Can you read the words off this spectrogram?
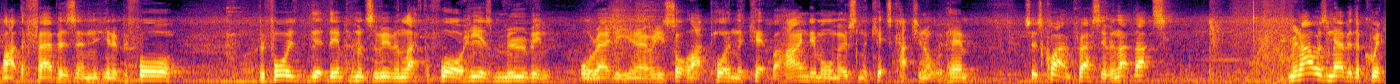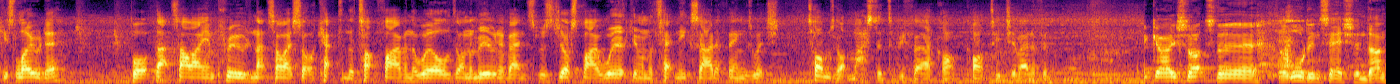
like the feathers, and you know before before the, the implements have even left the floor, he is moving already, you know, and he's sort of like pulling the kit behind him almost, and the kit's catching up with him. So it's quite impressive, and that, that's. I mean, I was never the quickest loader, but that's how I improved, and that's how I sort of kept in the top five in the world on the moving events was just by working on the technique side of things, which Tom's got mastered. To be fair, I can't can't teach him anything. Right, guys, so that's the, the loading session done.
